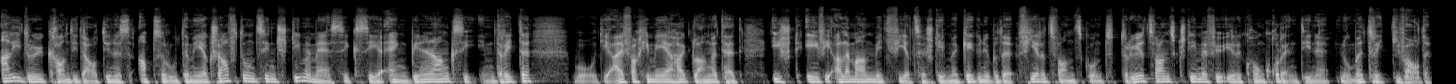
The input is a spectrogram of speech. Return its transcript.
alle drei Kandidatinnen das absolute Mehr geschafft und sind stimmenmäßig sehr eng beieinander. Im dritten, wo die einfache Mehrheit gelangt hat, ist Evi Allemann mit 14 Stimmen gegenüber den 24 und 23 Stimmen für ihre Konkurrentinnen nur dritte geworden.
